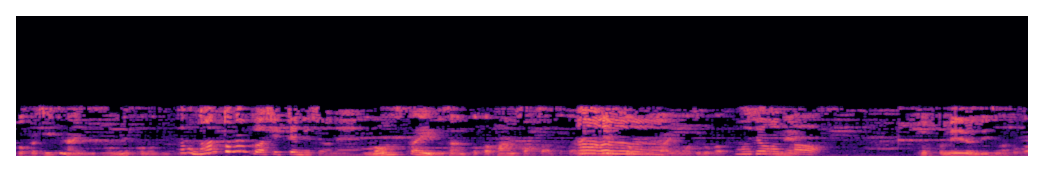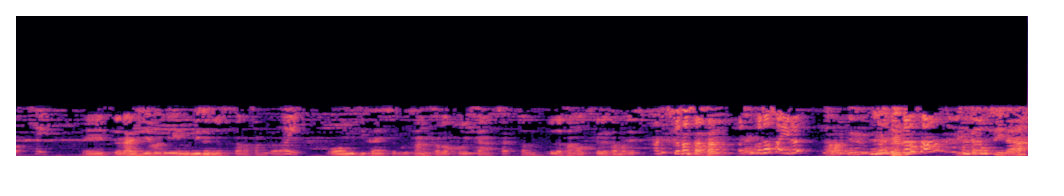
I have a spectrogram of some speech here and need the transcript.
そっか聞いてないんですもんね、この時期。多分なんとなくは知ってんですよね。ノンスタイルさんとかパンサーさんとかね、ゲストの回面白かった面白かった。ちょっとメールんでいきましょうか。い。えっ、と、ラジオネーム緑の魚さんから、はい。大水海賊さん、タバコイさん、作家の福田さん、お疲れ様です。あれ、福田さん？福田さん？あれ福田さんいる？笑ってる？福田さん？言ってほしいな。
